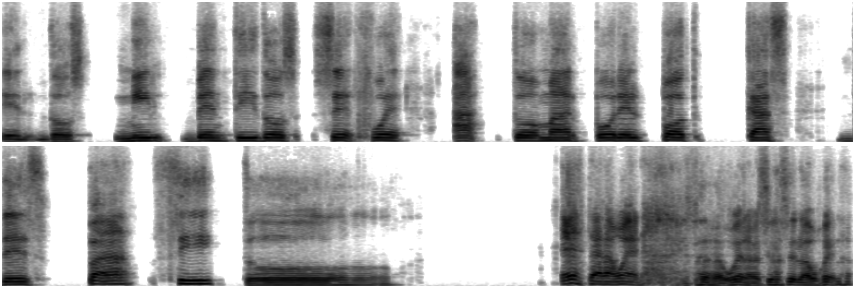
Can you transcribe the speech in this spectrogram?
El 2022 se fue a tomar por el podcast despacito. Esta es la buena. Esta es la buena. A ver si va a ser la buena.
